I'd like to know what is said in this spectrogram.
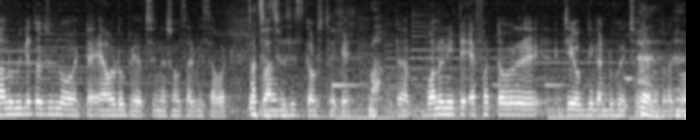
মানবিকতার জন্য একটা অ্যাওয়ার্ডও পেয়েছে national service award. Bangladesh scouts থেকে। এটা বনানীতে এফার্ট টাওয়ারে যে অগ্নিকাণ্ড হয়েছিল হ্যাঁ, হয়তো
